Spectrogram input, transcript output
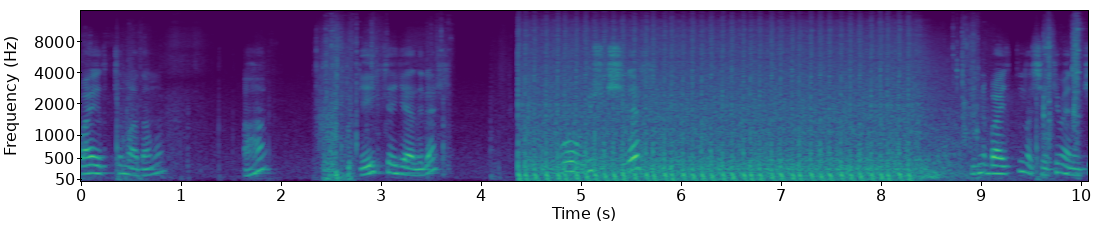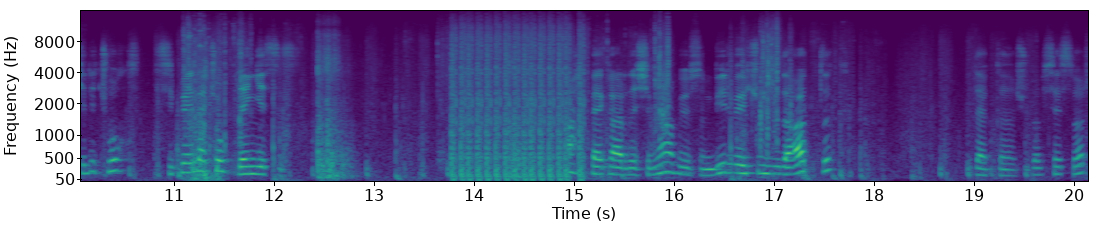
bayılttım adamı. Aha. Geyikle geldiler. Oo 3 kişiler. Birini bayılttım da çekemedim kili. Çok spreyler çok dengesiz. Be kardeşim ne yapıyorsun? 1 ve 3'ümüzü de attık. Bir dakika şurada bir ses var.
